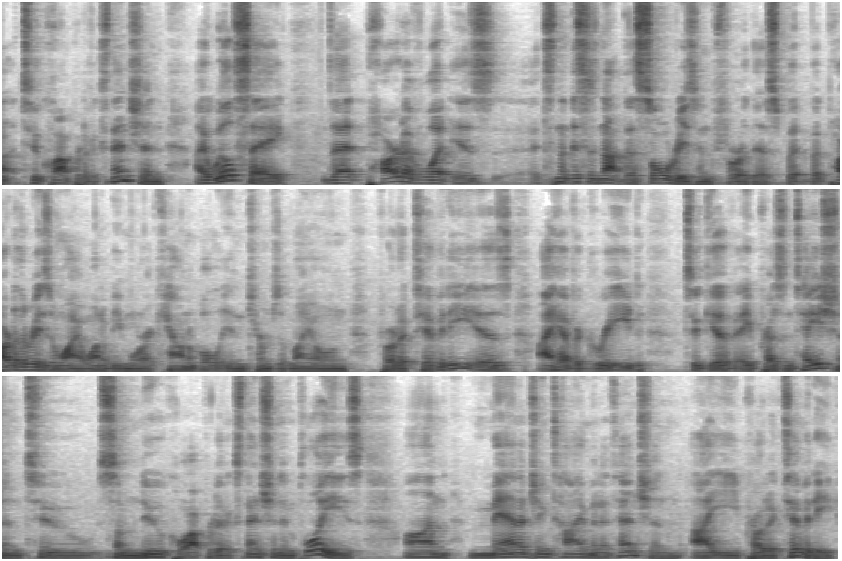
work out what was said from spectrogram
uh, to cooperative extension, I will say that part of what is it's not this is not the sole reason for this, but but part of the reason why I want to be more accountable in terms of my own productivity is I have agreed to give a presentation to some new cooperative extension employees on managing time and attention, i.e., productivity.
